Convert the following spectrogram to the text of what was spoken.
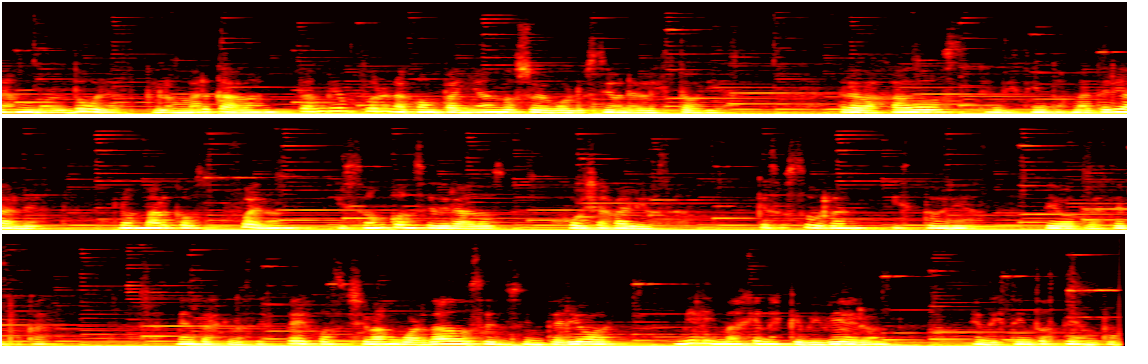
las molduras que los marcaban también fueron acompañando su evolución en la historia. Trabajados en distintos materiales, los marcos fueron y son considerados joyas valiosas que susurran historias de otras épocas, mientras que los espejos llevan guardados en su interior mil imágenes que vivieron en distintos tiempos.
